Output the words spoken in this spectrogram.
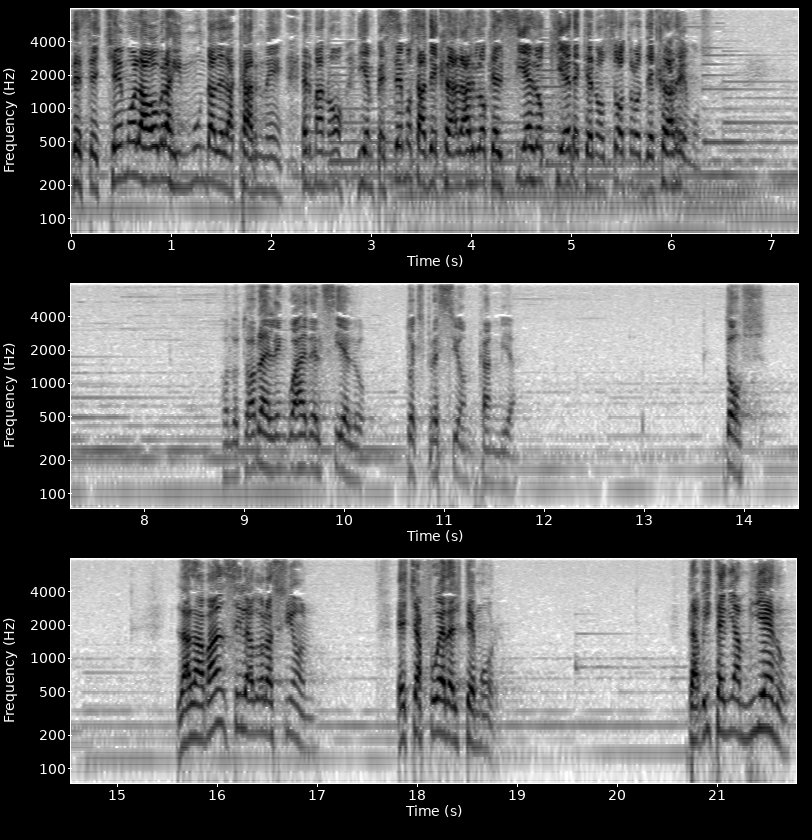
Desechemos las obras inmundas de la carne, hermano, y empecemos a declarar lo que el cielo quiere que nosotros declaremos. Cuando tú hablas el lenguaje del cielo, tu expresión cambia. Dos, la alabanza y la adoración echa fuera el temor. David tenía miedo.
